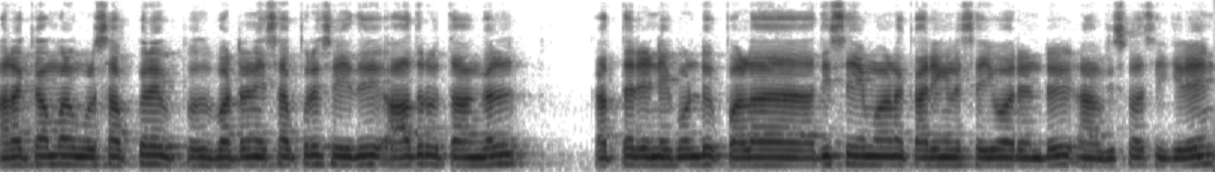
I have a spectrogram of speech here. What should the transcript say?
மறக்காமல் உங்கள் சப்ஸ்கிரைப் பட்டனை சப்ஸ்கிரைப் செய்து ஆதரவு தாங்கள். கத்தர் என்னை கொண்டு பல அதிசயமான காரியங்களை செய்வார் என்று நான் விசுவாசிக்கிறேன்.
